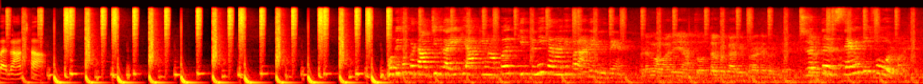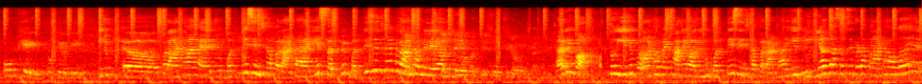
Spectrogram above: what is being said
पराठा। आपके यहाँ पर कितनी तरह के पराठे मिलते हैं? मैडम हमारे यहाँ चौहत्तर प्रकार के पराठे बनते हैं। चौहत्तर seventy four okay okay okay जो पराठा है जो बत्तीस इंच का पराठा है ये सच में बत्तीस इंच का पराठा मिलेगा मुझे? बत्तीस इंच का बनता है। अरे वाह! तो ये जो पराठा मैं खाने वाली हूँ बत्तीस इंच का पराठा ये दुनिया का सबसे बड़ा पराठा होगा या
